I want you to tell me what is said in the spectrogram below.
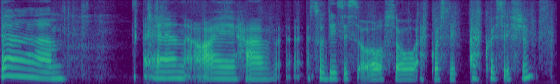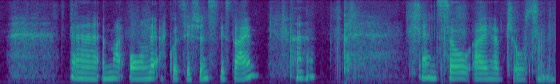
Um, and I have, so this is also acquisi acquisitions. Uh, and my only acquisitions this time. and so I have chosen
